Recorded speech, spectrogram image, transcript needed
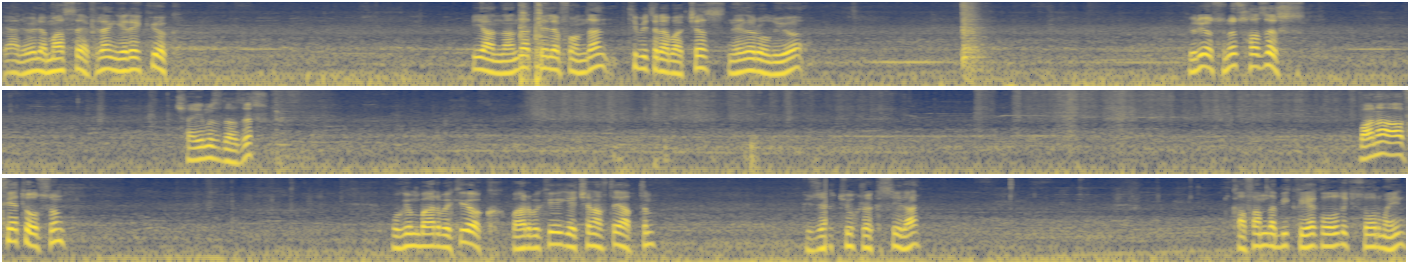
Yani öyle masaya falan gerek yok. Bir yandan da telefondan Twitter'a bakacağız. Neler oluyor. Görüyorsunuz hazır. Çayımız da hazır. Bana afiyet olsun. Bugün barbekü yok. Barbeküyü geçen hafta yaptım. Güzel Türk rakısıyla. Kafamda bir kıyak oldu ki sormayın.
